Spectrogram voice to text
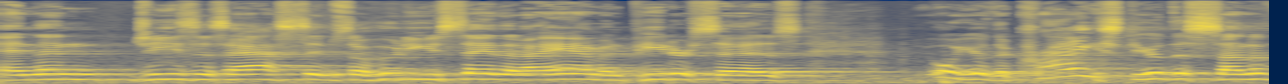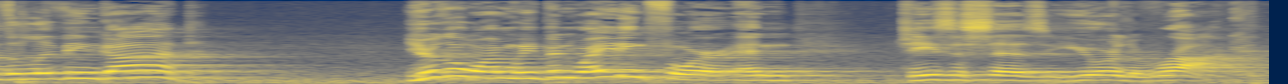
and then Jesus asks him, So, who do you say that I am? And Peter says, Oh, you're the Christ, you're the Son of the living God. You're the one we've been waiting for. And Jesus says, You're the rock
